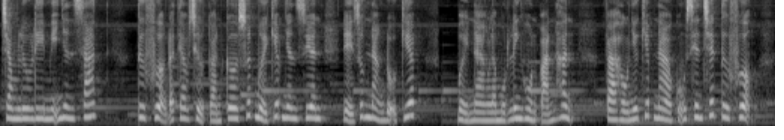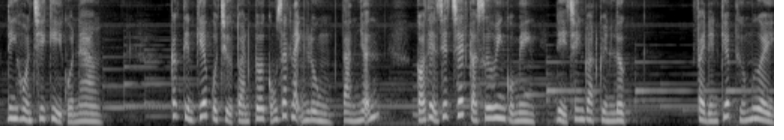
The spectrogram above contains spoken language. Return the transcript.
Trong lưu ly mỹ nhân sát, Tư Phượng đã theo chử toàn cơ suốt 10 kiếp nhân duyên để giúp nàng độ kiếp, bởi nàng là một linh hồn oán hận và hầu như kiếp nào cũng xiên chết Tư Phượng, linh hồn chi kỷ của nàng. Các tiền kiếp của chử toàn cơ cũng rất lạnh lùng, tàn nhẫn, có thể giết chết cả sư huynh của mình để tranh đoạt quyền lực. Phải đến kiếp thứ 10,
